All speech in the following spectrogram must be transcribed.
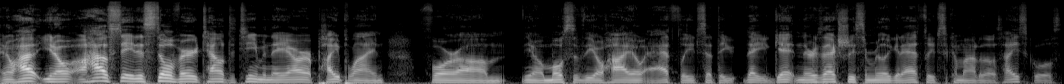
and Ohio, you know, Ohio State is still a very talented team, and they are a pipeline for um, you know most of the Ohio athletes that they that you get. And there's actually some really good athletes to come out of those high schools.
